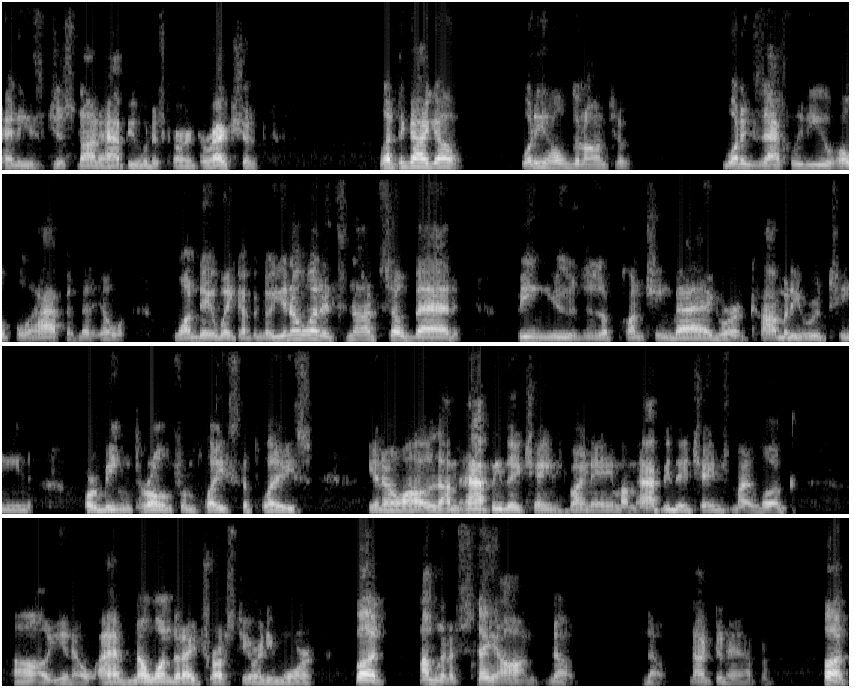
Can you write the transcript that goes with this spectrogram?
and he's just not happy with his current direction, let the guy go. What are you holding on to? What exactly do you hope will happen? That he'll one day wake up and go, you know what? It's not so bad being used as a punching bag or a comedy routine or being thrown from place to place you know, i am happy they changed my name. I'm happy they changed my look. Uh, you know, I have no one that I trust here anymore, but I'm going to stay on. No, no, not going to happen. But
